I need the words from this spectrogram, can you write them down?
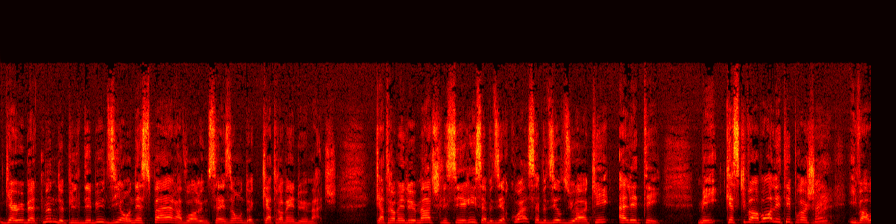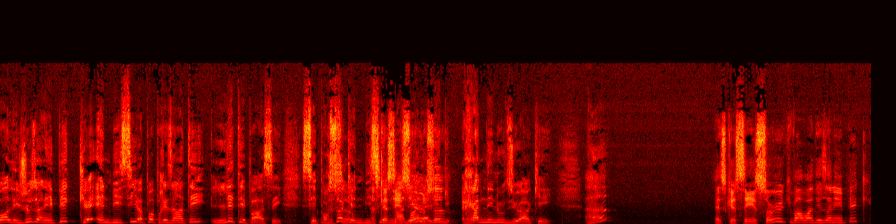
Gary Bettman, depuis le début, dit on espère avoir une saison de 82 matchs. 82 matchs, les séries, ça veut dire quoi? Ça veut dire du hockey à l'été. Mais qu'est-ce qu'il va avoir l'été prochain? Il va avoir les Jeux olympiques que NBC n'a pas présentés l'été passé. C'est pour ça, qu'NBC a demandé à la Ligue, ramenez-nous du hockey. Hein? Est-ce que c'est sûr qu'il va y avoir des Olympiques?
